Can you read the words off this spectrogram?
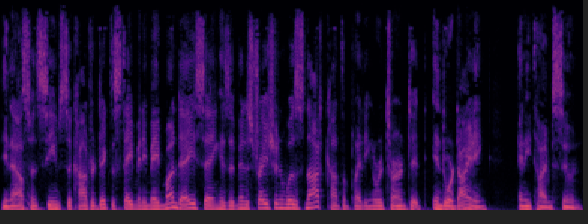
The announcement seems to contradict the statement he made Monday, saying his administration was not contemplating a return to indoor dining anytime soon.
